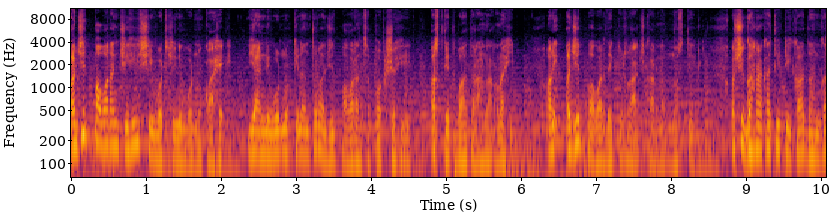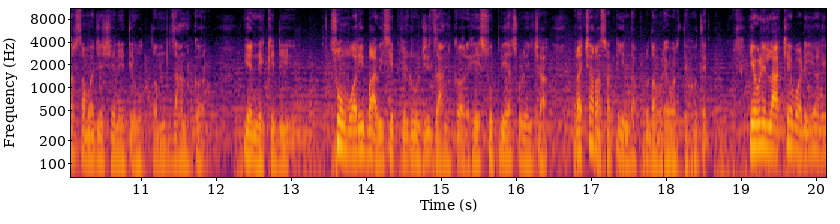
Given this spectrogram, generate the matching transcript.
अजित पवारांची ही शेवटची निवडणूक आहे. या निवडणुकीनंतर अजित पवारांचा पक्षही अस्तित्वात राहणार नाही आणि अजित पवार देखील राजकारणात नसतील. अशी घणाघाती टीका धनगर समाजाचे नेते उत्तम जानकर यांनी केली. सोमवारी बावीस एप्रिल रोजी जानकर हे सुप्रिया सुळेंच्या प्रचारासाठी इंदापूर दौऱ्यावरती होते. यावेळी लाखेवाडी आणि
